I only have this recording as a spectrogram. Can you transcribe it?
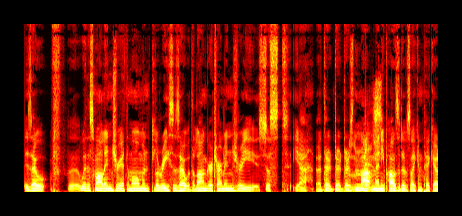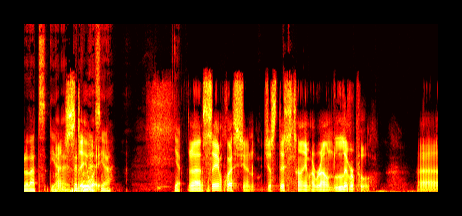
is out f- with a small injury at the moment. Lloris is out with a longer term injury. It's just yeah, uh, there, there there's mess. not many positives I can pick out of that. Yeah. Stay away. Mess, yeah. Yeah. Uh, same question, just this time around Liverpool, uh,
